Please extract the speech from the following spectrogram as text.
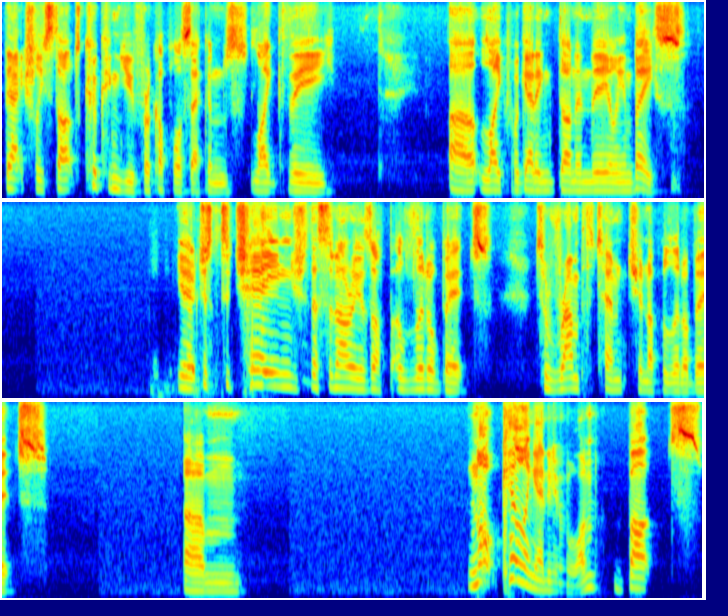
they actually start cooking you for a couple of seconds, like the uh, like we're getting done in the alien base. You know, just to change the scenarios up a little bit, to ramp the tension up a little bit. Um, not killing anyone, but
